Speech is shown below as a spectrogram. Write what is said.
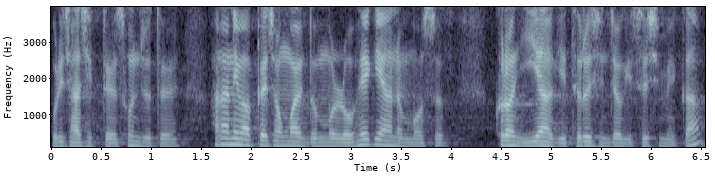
우리 자식들, 손주들 하나님 앞에 정말 눈물로 회개하는 모습 그런 이야기 들으신 적 있으십니까?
